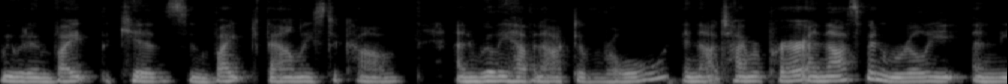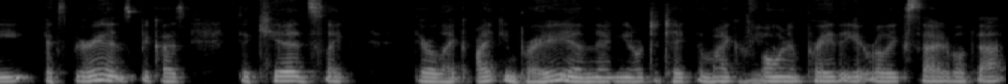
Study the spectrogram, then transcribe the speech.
we would invite the kids, invite families to come and really have an active role in that time of prayer. And that's been really a neat experience because the kids, like, they're like, I can pray. And then, you know, to take the microphone yeah. and pray, they get really excited about that.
